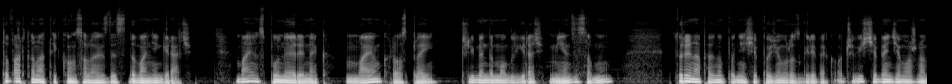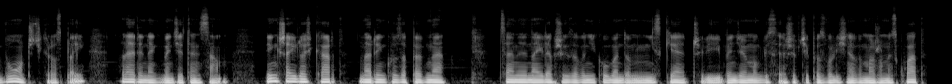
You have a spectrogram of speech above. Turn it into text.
to warto na tych konsolach zdecydowanie grać. Mają wspólny rynek, mają crossplay, czyli będą mogli grać między sobą, który na pewno podniesie poziom rozgrywek. Oczywiście będzie można wyłączyć crossplay, ale rynek będzie ten sam. Większa ilość kart na rynku zapewne, ceny najlepszych zawodników będą niskie, czyli będziemy mogli sobie szybciej pozwolić na wymarzony skład.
